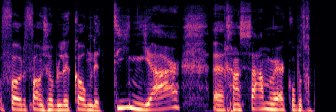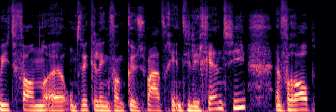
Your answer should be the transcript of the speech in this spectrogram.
Vodafone zullen de komende tien jaar uh, gaan samenwerken op het gebied van uh, ontwikkeling van kunstmatige intelligentie. En vooral op,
